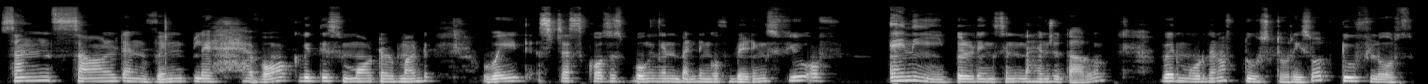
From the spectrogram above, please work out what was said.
Sun, salt, and wind play havoc with this mortar mud. Weight, stress causes bowing and bending of buildings. Few of any buildings in Mohenjo-daro were more than of two stories or two floors.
